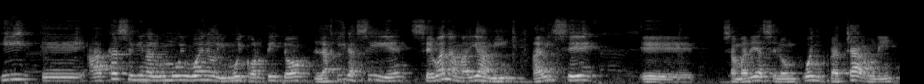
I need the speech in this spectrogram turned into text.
Y eh, acá se viene algo muy bueno y muy cortito. La gira sigue, se van a Miami, ahí se. Eh, se lo encuentra a Charlie,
